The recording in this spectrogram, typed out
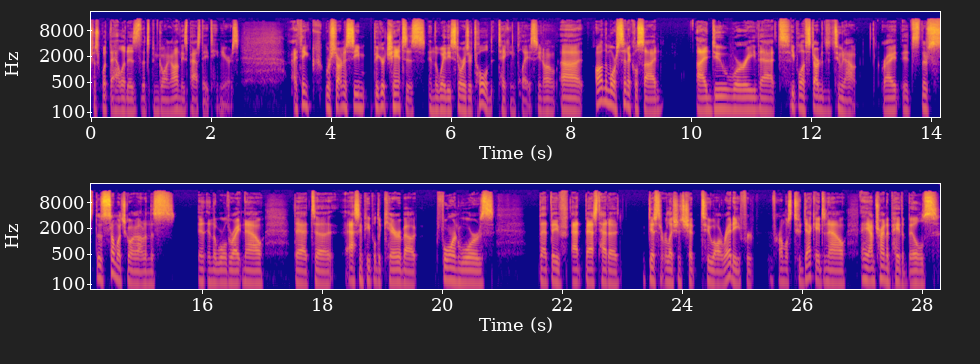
just what the hell it is that's been going on these past 18 years. I think we're starting to see bigger chances in the way these stories are told taking place. You know, uh, on the more cynical side, I do worry that people have started to tune out. Right? It's there's there's so much going on in this in, in the world right now that uh, asking people to care about foreign wars that they've at best had a distant relationship to already for for almost two decades now. Hey, I'm trying to pay the bills.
